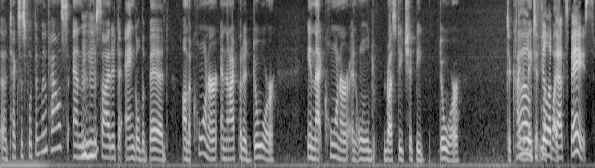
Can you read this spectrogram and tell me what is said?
uh, Texas Flip and Move house, and we decided to angle the bed on the corner, and then I put a door in that corner, an old rusty chippy door, to kind of oh, make to it fill look up like that space.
